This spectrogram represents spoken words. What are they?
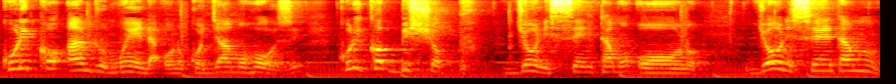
kuliko andrew mwenda ono kojja muhoozi kuliko bishop john sentamu ono john sentamu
